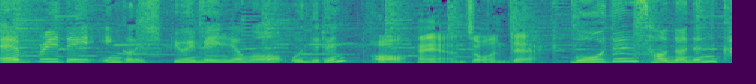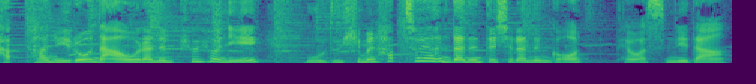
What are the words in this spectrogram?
Everyday English, VOA 매일 영어. 오늘은 All hands on deck. 모든 선원은 갑판 위로 나오라는 표현이 모두 힘을 합쳐야 한다는 뜻이라는 것 배웠습니다.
